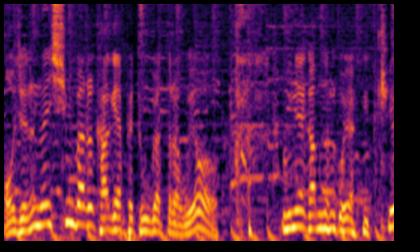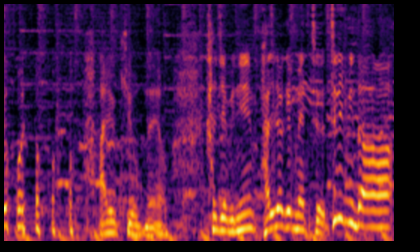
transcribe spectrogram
어제는 웬 신발을 가게 앞에 두고 갔더라고요. 은혜 갚는 고양이 귀여워요. 아유 귀엽네요. 칼제비님 반려견 매트 드립니다.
